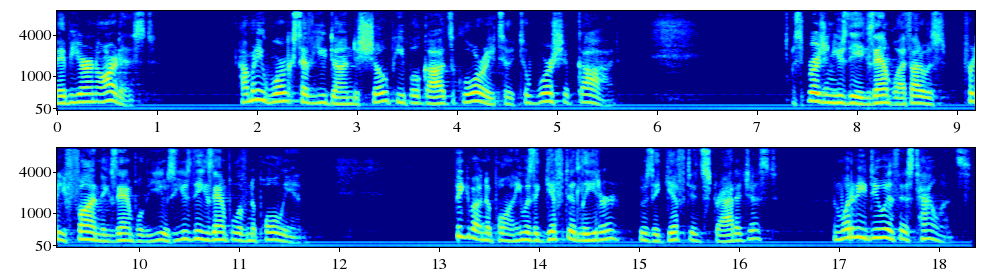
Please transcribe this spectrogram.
Maybe you're an artist. How many works have you done to show people God's glory, to, to worship God? Spurgeon used the example, I thought it was a pretty fun example to use. He used the example of Napoleon. Think about Napoleon. He was a gifted leader, he was a gifted strategist. And what did he do with his talents?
